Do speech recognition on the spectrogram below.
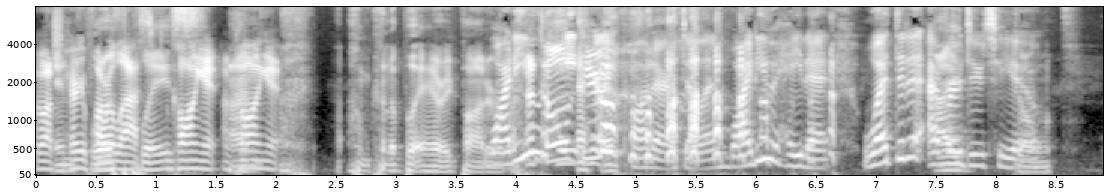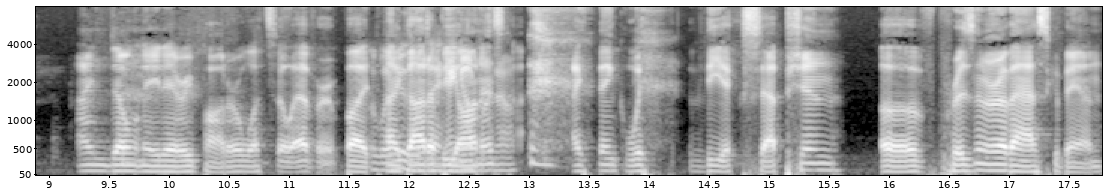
We watched Harry Potter fourth last. I'm calling it. I'm calling it. I'm going to put Harry Potter. Why do last. you told hate you. Harry Potter, Dylan? Why do you hate it? What did it ever I do to you? Don't. I don't hate Harry Potter whatsoever, but When I gotta be hang up or honest. I think with the exception of Prisoner of Azkaban,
